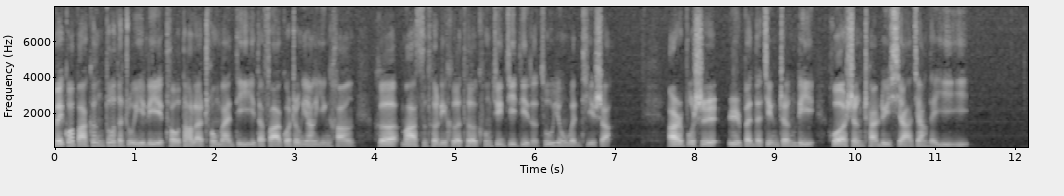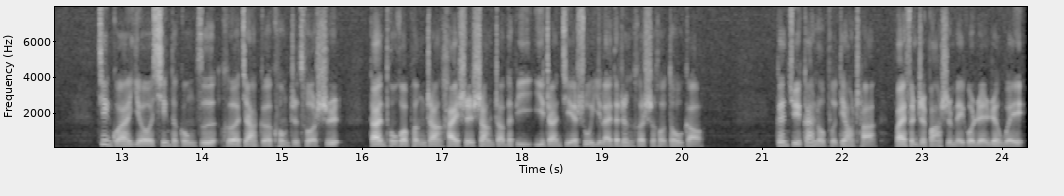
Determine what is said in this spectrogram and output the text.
美国把更多的注意力投到了充满敌意的法国中央银行和马斯特里赫特空军基地的租用问题上，而不是日本的竞争力或生产率下降的意义。尽管有新的工资和价格控制措施，但通货膨胀还是上涨的比一战结束以来的任何时候都高。根据盖洛普调查，百分之八十美国人认为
